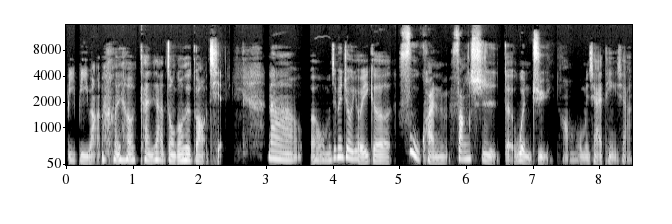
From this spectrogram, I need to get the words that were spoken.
哔哔嘛，然后要看一下总共是多少钱。那呃，我们这边就有一个付款方式的问句，好，我们一起来听一下。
